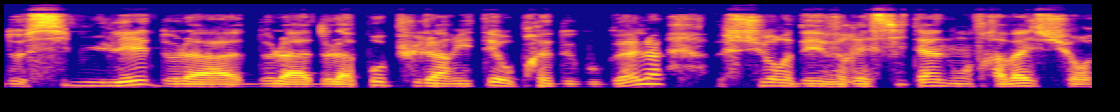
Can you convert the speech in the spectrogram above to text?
de simuler de la, de la, de la popularité auprès de Google sur des vrais sites. Hein. Nous, on travaille sur,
